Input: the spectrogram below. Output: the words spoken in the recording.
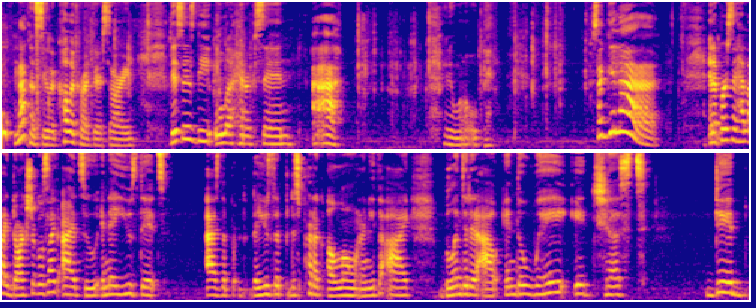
Ooh, not concealer, color corrector, sorry. This is the Ole Henriksen. Ah, I didn't want to open. Sagila. And a person had like dark circles like I do, and they used it as the, they used the, this product alone underneath the eye, blended it out. And the way it just did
